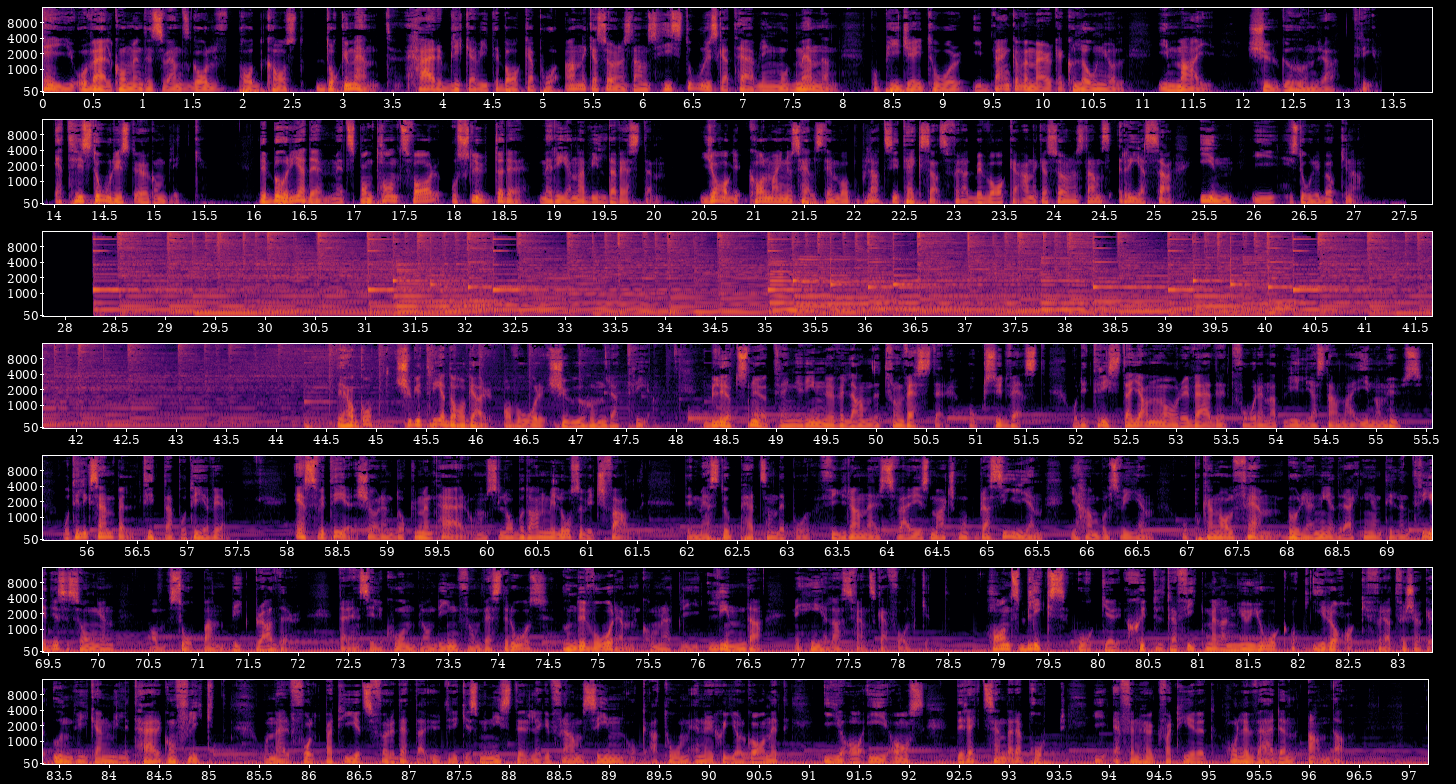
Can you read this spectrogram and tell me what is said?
Hej och välkommen till Svensk Golf Podcast Dokument. Här blickar vi tillbaka på Annika Sörenstams historiska tävling mot männen på PJ Tour i Bank of America Colonial i maj 2003. Ett historiskt ögonblick. Det började med ett spontant svar och slutade med rena vilda västern. Jag, Carl Magnus Hellsten, var på plats i Texas för att bevaka Annika Sörenstams resa in i historieböckerna. Det har gått 23 dagar av år 2003. Blötsnö tränger in över landet från väster och sydväst och det trista januarivädret får en att vilja stanna inomhus och till exempel titta på TV. SVT kör en dokumentär om Slobodan Milosevics fall. Det mest upphetsande på fyran är Sveriges match mot Brasilien i handbolls-VM och på kanal 5 börjar nedräkningen till den tredje säsongen av såpan Big Brother där en silikonblondin från Västerås under våren kommer att bli Linda med hela svenska folket. Hans Blix åker skytteltrafik mellan New York och Irak för att försöka undvika en militär konflikt och när Folkpartiets före detta utrikesminister lägger fram sin och atomenergiorganet IAEAs direktsända rapport i FN-högkvarteret håller världen andan.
